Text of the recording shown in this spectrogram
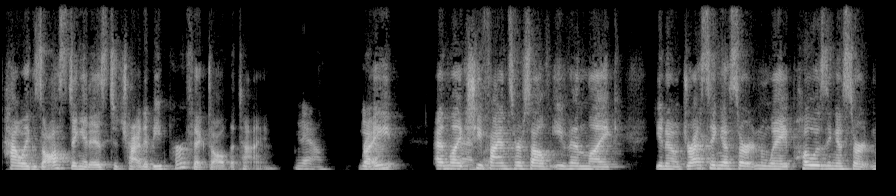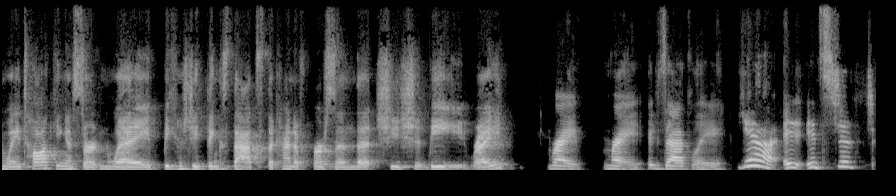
how exhausting it is to try to be perfect all the time. Yeah. Right? And like exactly. she finds herself even like you know, dressing a certain way, posing a certain way, talking a certain way because she thinks that's the kind of person that she should be, right? Right, right, exactly. Yeah, it, it's just,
